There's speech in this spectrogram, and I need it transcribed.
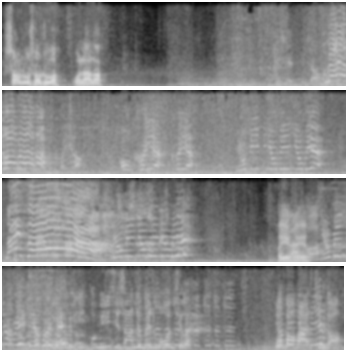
上路守住，我来了。没事，我们俩两个。哦，可以可以，牛逼牛逼牛逼，nice！牛逼牛逼牛逼可以。吧哥？牛逼牛逼牛逼，我们我们一起上就没什么问题了。对对对对，我爆发挺高，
